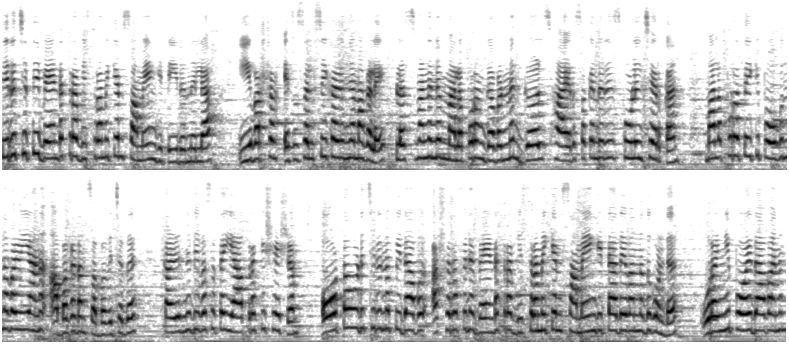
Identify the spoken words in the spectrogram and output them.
തിരിച്ചെത്തി വേണ്ടത്ര വിശ്രമിക്കാൻ സമയം കിട്ടിയിരുന്നില്ല. ഈ വർഷം എസ് എസ് എൽ സി കഴിഞ്ഞ മകളെ പ്ലസ് വണ്ണിന് Malappuram government girls higher secondary സ്കൂളിൽ ചേർക്കാൻ മലപ്പുറത്തേക്ക് പോകുന്ന വഴിയാണ് അപകടം സംഭവിച്ചത്. കഴിഞ്ഞ ദിവസത്തെ യാത്രയ്ക്ക് ശേഷം ഓട്ടോ ഓടിച്ചിരുന്ന പിതാവ് അഷറഫിന് വേണ്ടത്ര വിശ്രമിക്കാൻ സമയം കിട്ടാതെ വന്നതുകൊണ്ട് ഉറങ്ങിപ്പോയതാവാനും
